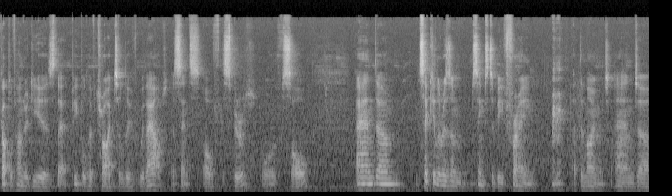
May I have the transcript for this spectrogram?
couple of hundred years that people have tried to live without a sense of the spirit or of soul. And um, secularism seems to be fraying at the moment, and uh,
